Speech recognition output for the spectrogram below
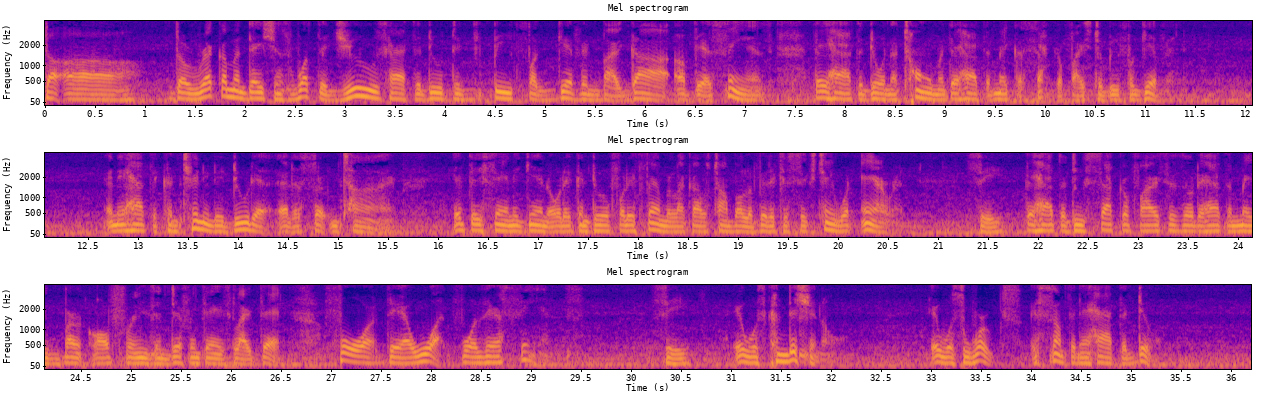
the uh, the recommendations, what the Jews had to do to be forgiven by God of their sins, they had to do an atonement. They had to make a sacrifice to be forgiven. And they had to continue to do that at a certain time. If they sin again, or they can do it for their family, like I was talking about Leviticus 16 with Aaron. See, they had to do sacrifices or they had to make burnt offerings and different things like that for their what? For their sins. See, it was conditional. It was works. It's something they had to do.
